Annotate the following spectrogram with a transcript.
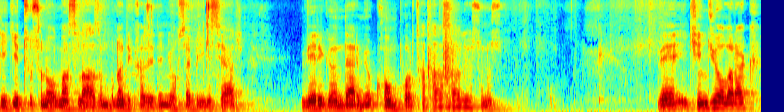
Digitus'un olması lazım. Buna dikkat edin. Yoksa bilgisayar veri göndermiyor. Komport hatası alıyorsunuz. Ve ikinci olarak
